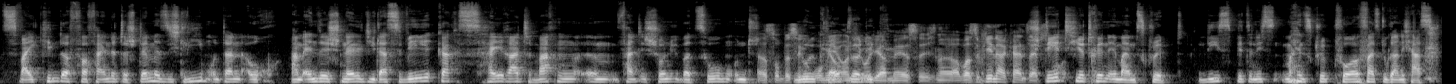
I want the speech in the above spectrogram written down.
zwei Kinder verfeindete Stämme sich lieben und dann auch am Ende schnell die Las Vegas Heirat machen, ähm, fand ich schon überzogen und das ist so ein bisschen Romeo und Julia mäßig, ne? Aber sie gehen halt kein Selbstmord. Steht hier drin in meinem Skript. Lies bitte nicht mein Skript vor, was du gar nicht hast.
